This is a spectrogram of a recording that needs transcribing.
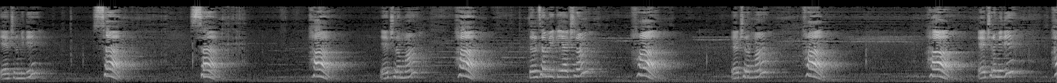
ఏ అక్షరం ఇది స స హ ఏ అక్షరమ్మా హ తెలుసా మీకు ఈ అక్షరం హ ఏ అక్షరమ్మా హ. హ. ఏ అక్షరం ఇది? హ.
